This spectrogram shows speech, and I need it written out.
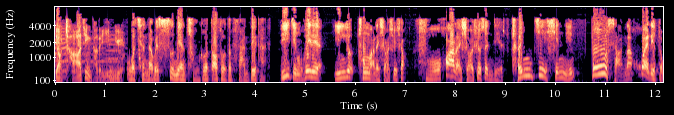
要查禁他的音乐。我称他为四面楚歌，到处都反对他。李锦辉的音乐充满了小学校，腐化了小学生的纯洁心灵，播散了坏的种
